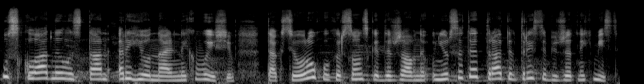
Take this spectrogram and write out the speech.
ускладнили стан регіональних вишів. Так, цього року Херсонський державний університет втратив 300 бюджетних місць.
